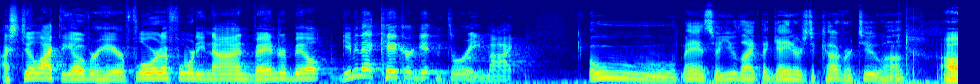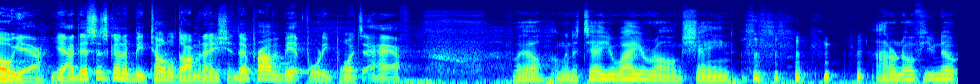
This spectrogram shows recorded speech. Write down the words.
I still like the over here. Florida 49, Vanderbilt. Give me that kicker getting three, Mike. Ooh, man. So you like the Gators to cover too, huh? Oh yeah, yeah. This is going to be total domination. They'll probably be at forty points at half. Well, I'm going to tell you why you're wrong, Shane. I don't know if you know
